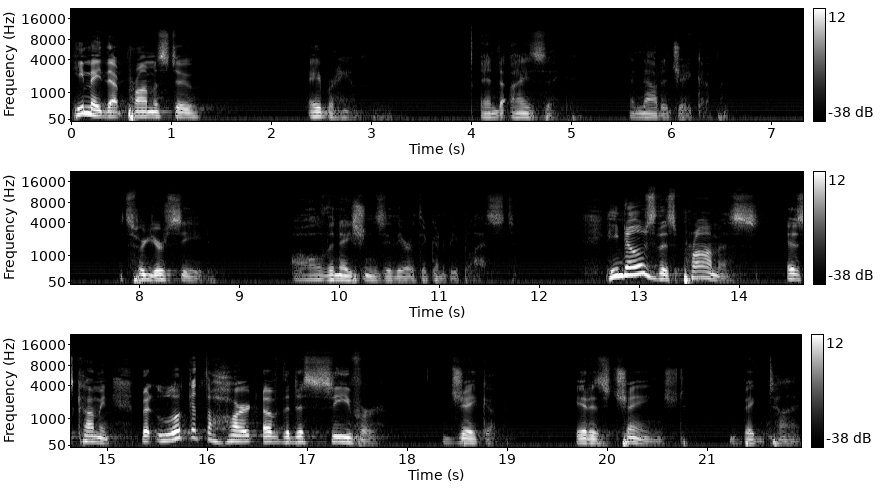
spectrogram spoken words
He made that promise to Abraham and Isaac and now to Jacob. It's for your seed. All the nations of the earth are going to be blessed. He knows this promise is coming. But look at the heart of the deceiver, Jacob. It has changed big time.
